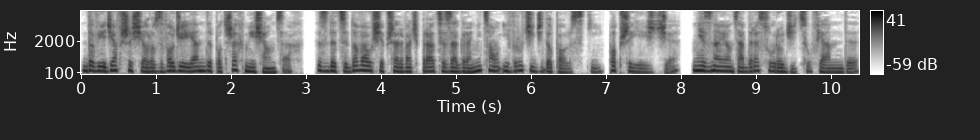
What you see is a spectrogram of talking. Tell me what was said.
dowiedziawszy się o rozwodzie Jandy po trzech miesiącach, zdecydował się przerwać pracę za granicą i wrócić do Polski. Po przyjeździe, nie znając adresu rodziców Jandy,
